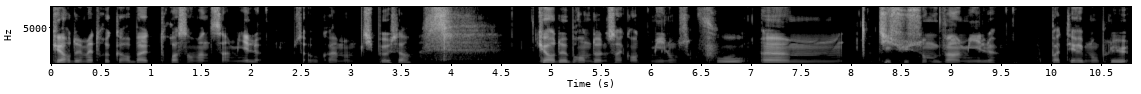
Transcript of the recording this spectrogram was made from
Cœur de maître Corbac 325 000, ça vaut quand même un petit peu ça. Cœur de Brandon 50 000, on s'en fout. tissu sombre 20 000, pas terrible non plus.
